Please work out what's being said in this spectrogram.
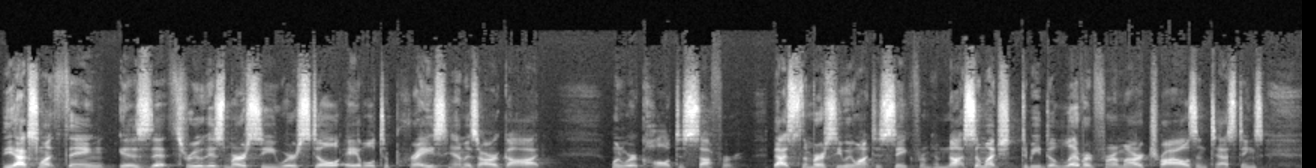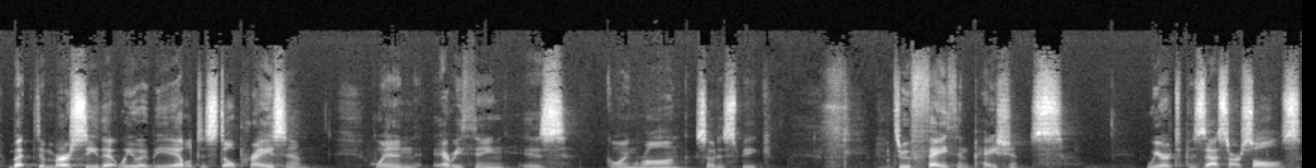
The excellent thing is that through his mercy, we're still able to praise him as our God when we're called to suffer. That's the mercy we want to seek from him. Not so much to be delivered from our trials and testings, but the mercy that we would be able to still praise Him when everything is going wrong, so to speak. Through faith and patience, we are to possess our souls.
